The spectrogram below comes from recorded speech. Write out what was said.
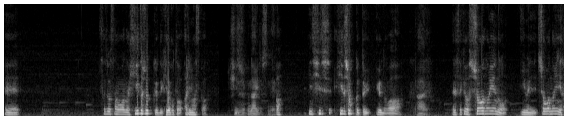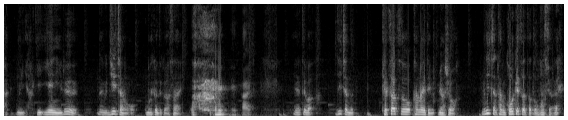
う。えー、佐藤さんはあのヒートショックって聞いたことありますか？ヒートショックないですね。あヒートショックというのは、はい。えー先ほど昭和の家のイメージ、昭和の家にの家にいるなんかじいちゃんを思い浮かべてください。はい。えー例えば、じいちゃんの血圧を考えてみましょう。じいちゃん多分高血圧だったと思うんですよね。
